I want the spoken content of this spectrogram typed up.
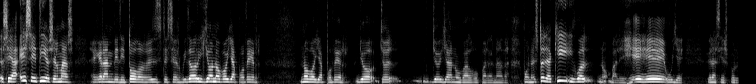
O sea, ese tío es el más grande de todo este servidor y yo no voy a poder. No voy a poder. Yo, yo, yo ya no valgo para nada. Bueno, esto de aquí igual. No, vale, jeje, huye. Gracias por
